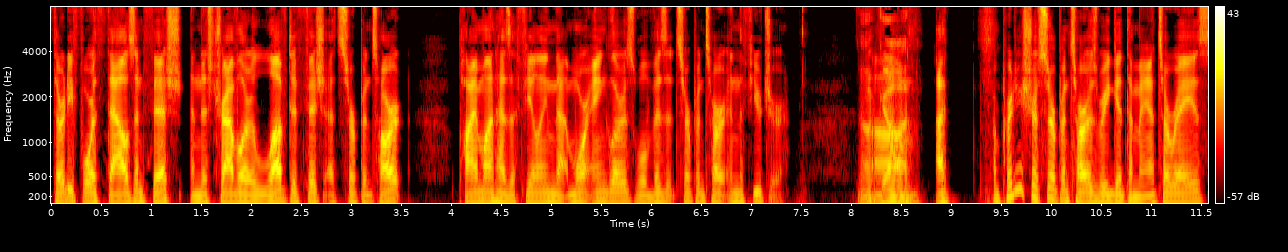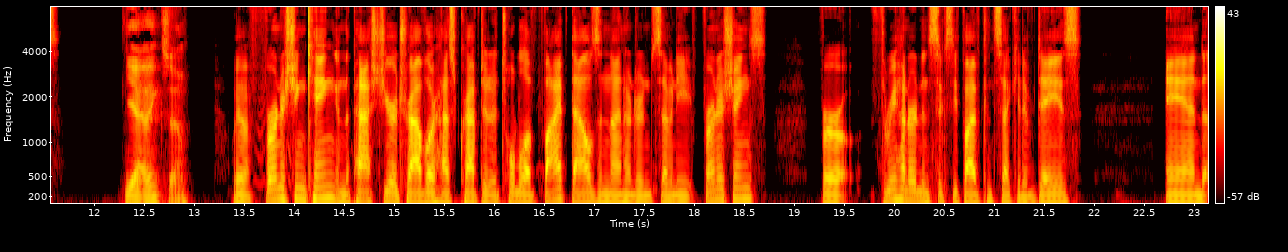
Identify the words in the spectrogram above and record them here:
34,000 fish, and this traveler loved to fish at Serpent's Heart. Paimon has a feeling that more anglers will visit Serpent's Heart in the future. Oh god. Um, I I'm pretty sure Serpent's Heart is where you get the manta rays. yeah, I think so. We have a Furnishing King. In the past year, a traveler has crafted a total of 5,978 furnishings for 365 consecutive days. And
